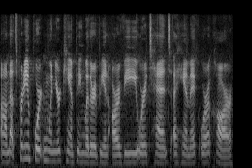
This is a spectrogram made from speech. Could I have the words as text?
Um, that's pretty important when you're camping, whether it be an RV or a tent, a hammock, or a car.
